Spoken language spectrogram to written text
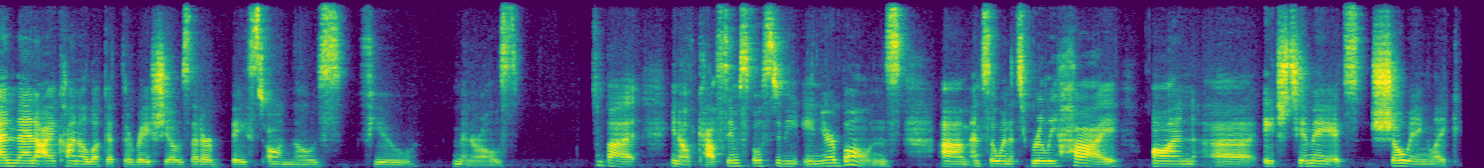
and then I kind of look at the ratios that are based on those few minerals. But you know, calcium's supposed to be in your bones. Um, and so when it's really high on uh, HTMA, it's showing like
